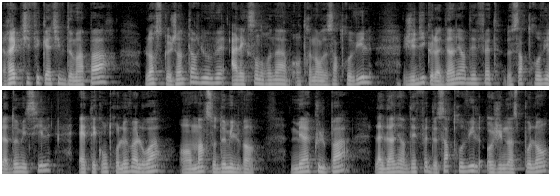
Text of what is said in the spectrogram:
Rectificatif de ma part, lorsque j'interviewais Alexandre Nave, entraîneur de Sartreville, j'ai dit que la dernière défaite de Sartreville à domicile était contre Levallois en mars 2020. Mais à culpa, la dernière défaite de Sartreville au gymnase Poland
